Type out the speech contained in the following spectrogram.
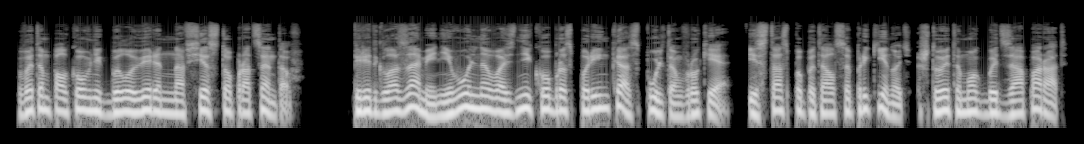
В этом полковник был уверен на все сто процентов. Перед глазами невольно возник образ паренька с пультом в руке, и Стас попытался прикинуть, что это мог быть за аппарат,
